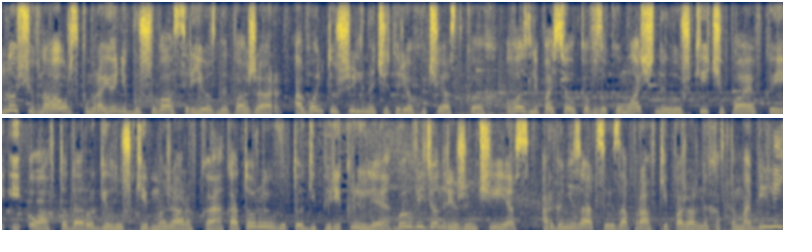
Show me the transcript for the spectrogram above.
Ночью в Новоорском районе бушевал серьезный пожар. Огонь тушили на четырех участках. Возле поселков Закумачный, Лужки, Чапаевка и у автодороги Лужки-Мажаровка, которую в итоге перекрыли. Был введен режим ЧС. Организации заправки пожарных автомобилей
